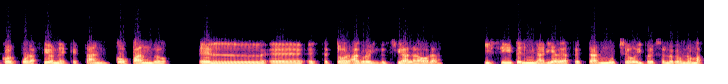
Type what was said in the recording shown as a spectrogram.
corporaciones que están copando el, el sector agroindustrial ahora, y sí terminaría de afectar mucho, y por eso es lo que, más,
